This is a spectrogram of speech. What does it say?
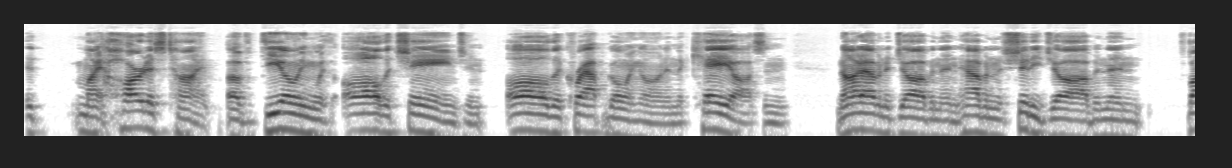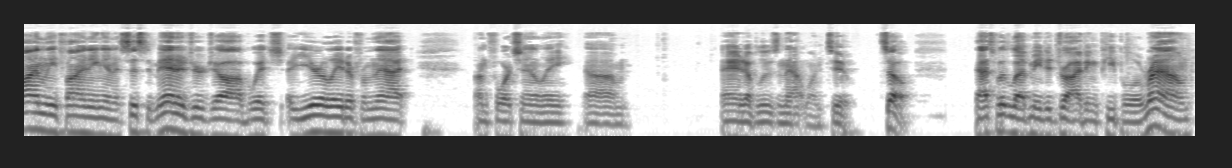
it, my hardest time of dealing with all the change and all the crap going on and the chaos and not having a job and then having a shitty job and then finally finding an assistant manager job, which a year later from that, unfortunately, um, I ended up losing that one too. So that's what led me to driving people around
